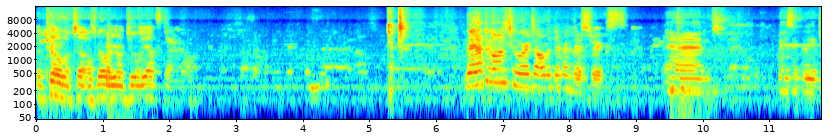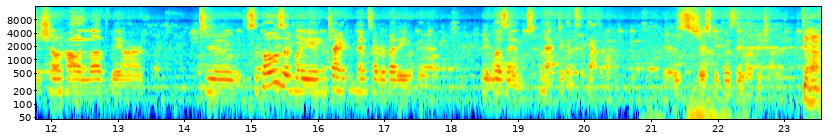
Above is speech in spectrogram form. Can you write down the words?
and kill themselves, Romeo and Juliet style. They have to go on tour to all the different districts and basically just show how in love they are to supposedly try to convince everybody that it wasn't an act against the Capitol. It was just because they loved each other. Uh-huh.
